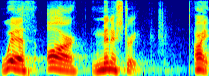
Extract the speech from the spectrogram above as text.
with our ministry. All right,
